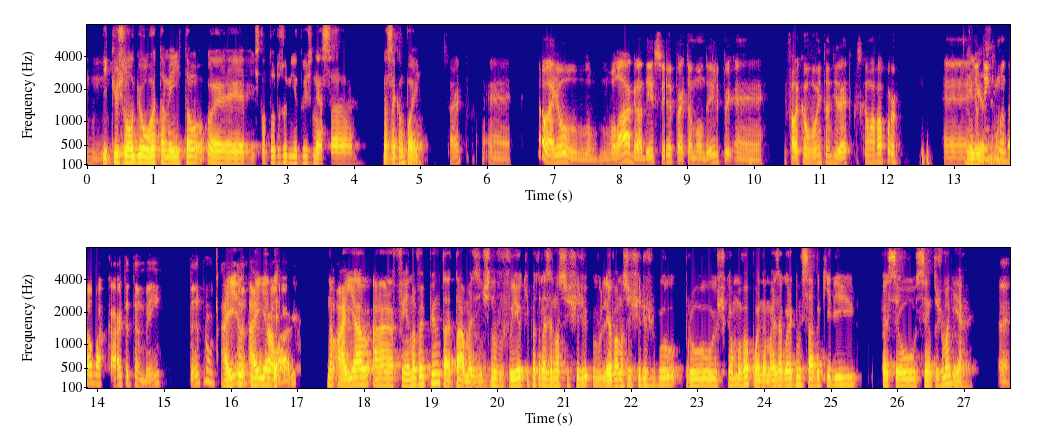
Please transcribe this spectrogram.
Uhum. e que os Longhor também estão, é, estão todos unidos nessa, nessa campanha. Certo? É, Não, aí eu vou lá, agradeço ele, aperto a mão dele é, e falo que eu vou então direto pro escama vapor. É, eu tenho que mandar uma carta também, tanto pro, Aí, tanto aí, Calari, não, aí a, a Fena vai perguntar, tá, mas a gente não veio aqui para trazer nossos filhos, levar nossos filhos pro, pro escama vapor, ainda mais agora quem sabe que ele vai ser o centro de uma guerra. É.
